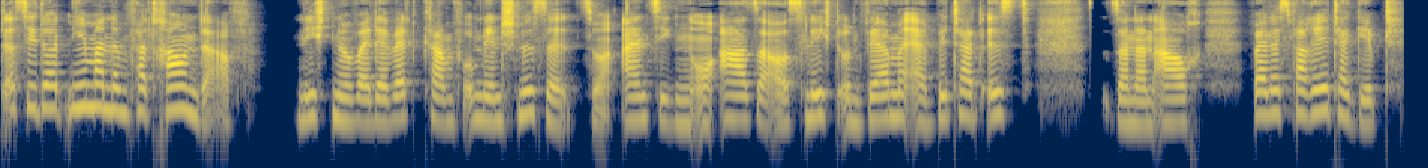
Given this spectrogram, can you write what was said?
dass sie dort niemandem vertrauen darf, nicht nur weil der Wettkampf um den Schlüssel zur einzigen Oase aus Licht und Wärme erbittert ist, sondern auch, weil es Verräter gibt,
